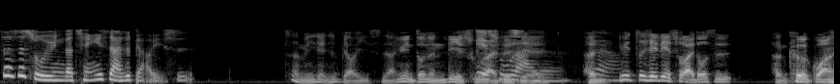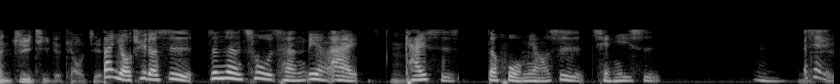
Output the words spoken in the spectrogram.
这是属于你的潜意识还是表意识？这很明显是表意识啊，因为你都能列出来这些很，啊因为这些列出来都是很客观、很具体的条件。但有趣的是，真正促成恋爱嗯开始的火苗是潜意识。嗯，而且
